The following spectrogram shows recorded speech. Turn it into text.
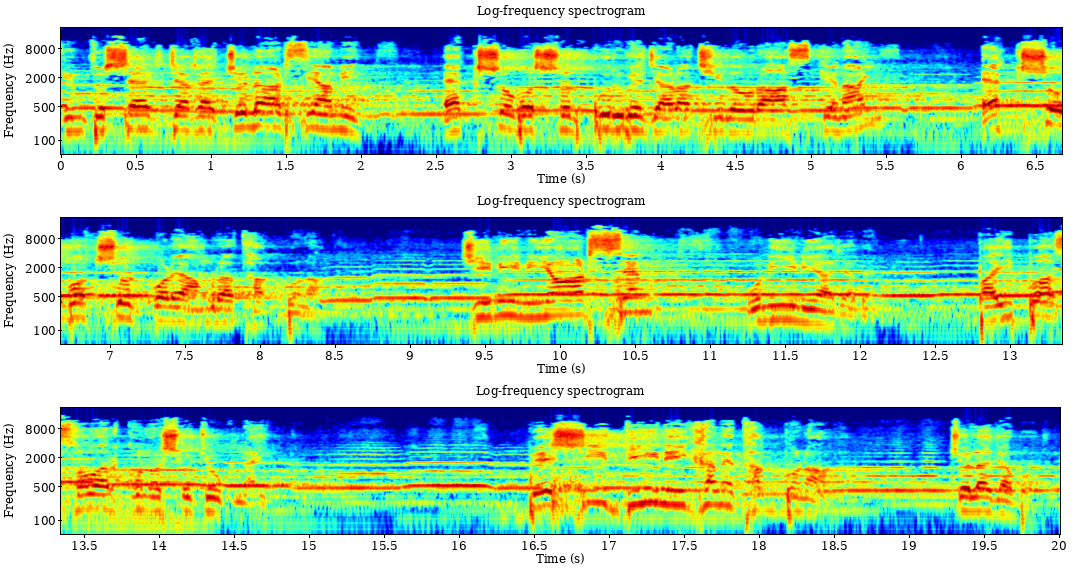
কিন্তু শেষ জায়গায় চলে আসছি আমি। একশো বৎসর পূর্বে যারা ছিল ওরা আজকে নাই। একশো বৎসর পরে আমরা থাকব না। যিনি নিয়ে আসছেন, উনিই নিয়ে যাবেন। বাইপাস হওয়ার কোনো সুযোগ নাই। বেশি দিন এইখানে থাকব না। চলে যাব।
